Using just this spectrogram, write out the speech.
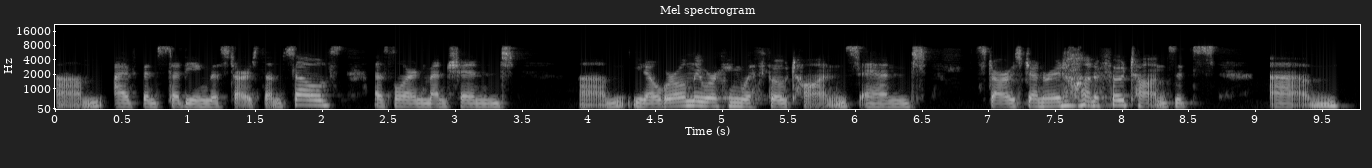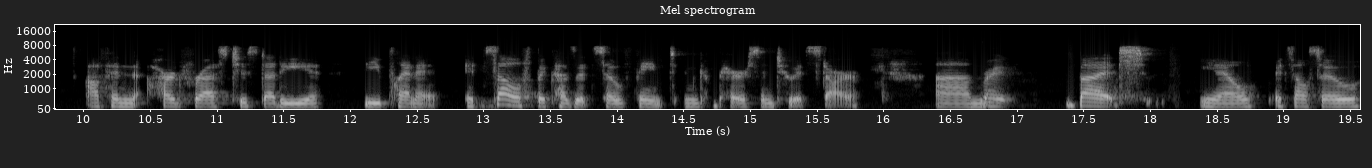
um, I've been studying the stars themselves, as Lauren mentioned. Um, you know, we're only working with photons, and stars generate a lot of photons. It's um, often hard for us to study the planet itself because it's so faint in comparison to its star. Um, right. but you know it's also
